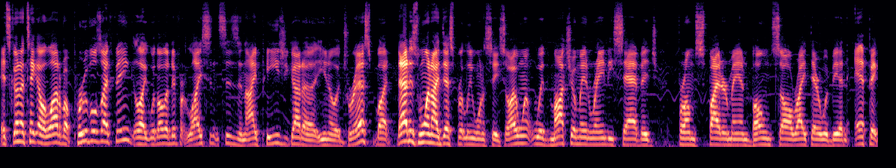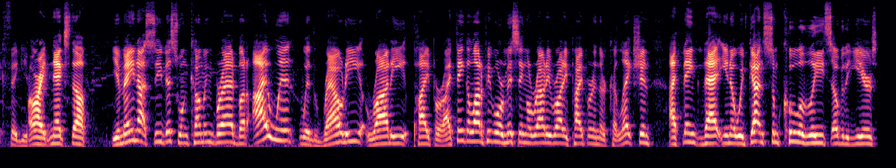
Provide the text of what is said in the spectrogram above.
It's going to take a lot of approvals, I think, like with all the different licenses and IPs you got to, you know, address, but that is one I desperately want to see. So I went with Macho Man Randy Savage from Spider-Man Bonesaw right there would be an epic figure. All right, next up you may not see this one coming, Brad, but I went with Rowdy Roddy Piper. I think a lot of people are missing a Rowdy Roddy Piper in their collection. I think that, you know, we've gotten some cool elites over the years.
